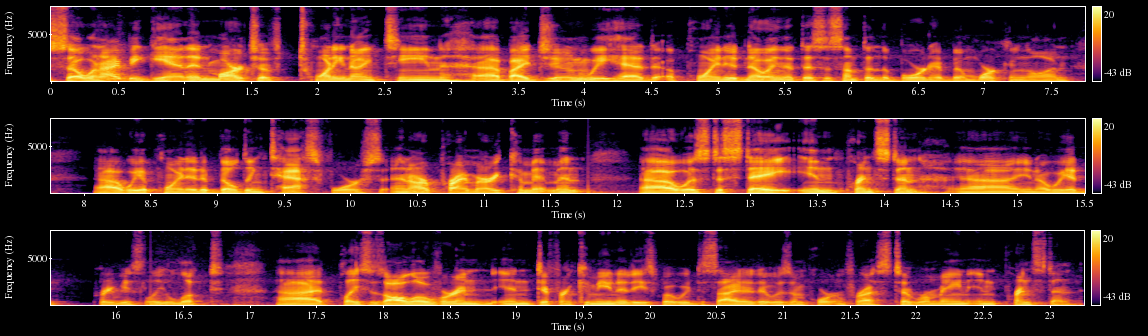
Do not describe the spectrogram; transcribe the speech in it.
So when I began in March of 2019, uh, by June we had appointed, knowing that this is something the board had been working on, uh, we appointed a building task force, and our primary commitment uh, was to stay in Princeton. Uh, you know, we had previously looked uh, at places all over in, in different communities, but we decided it was important for us to remain in Princeton.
